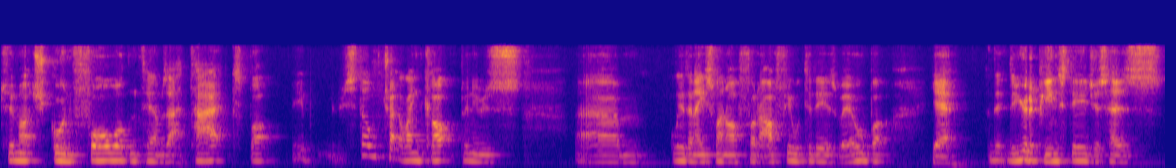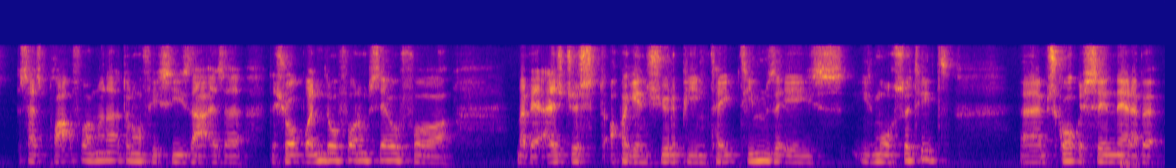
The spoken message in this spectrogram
too much going forward in terms of attacks, but he still trying to link up, and he was um, laid a nice one off for Arfield today as well. But yeah, the, the European stage is his is his platform in it. I don't know if he sees that as a the shop window for himself, or maybe it is just up against European type teams that he's he's more suited. Um, Scott was saying there about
